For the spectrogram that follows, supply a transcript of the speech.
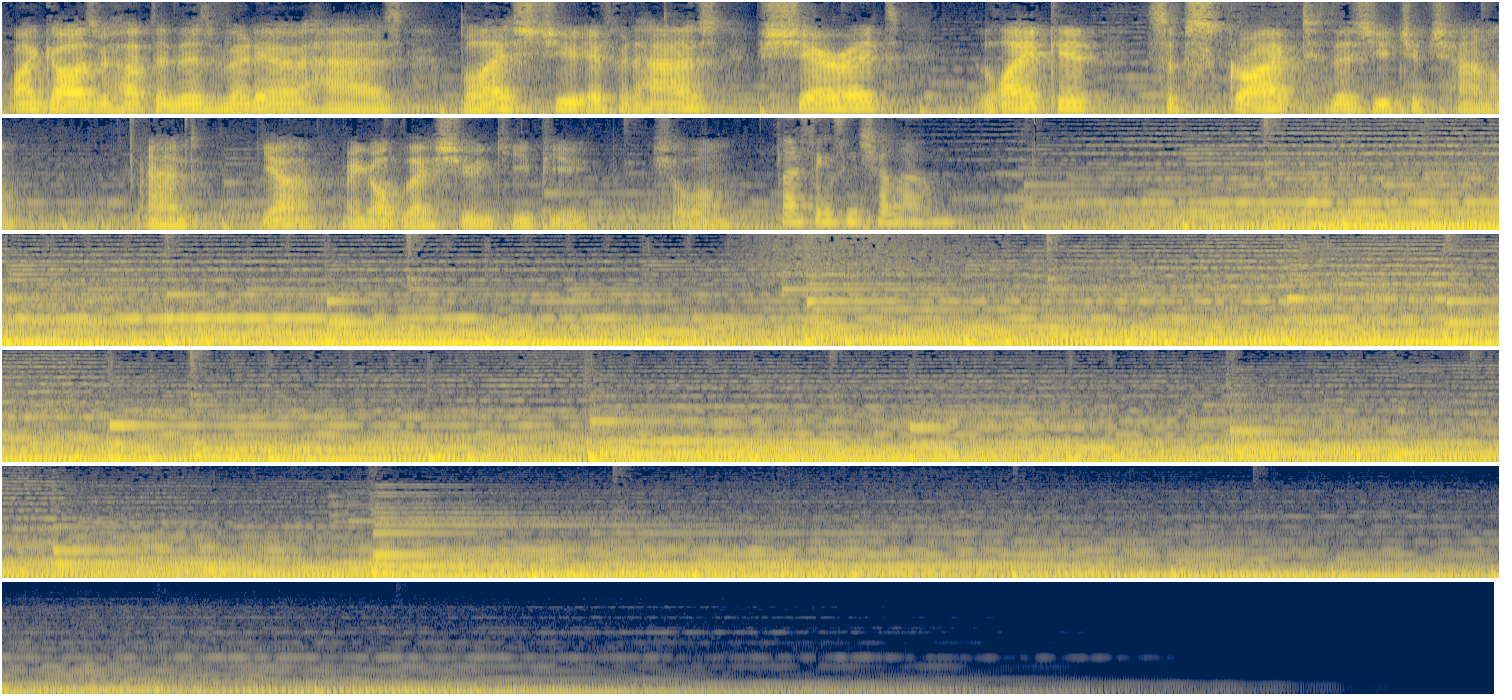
Alright, guys, we hope that this video has blessed you. If it has, share it, like it, subscribe to this YouTube channel, and yeah, may God bless you and keep you. Shalom. Blessings and shalom.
